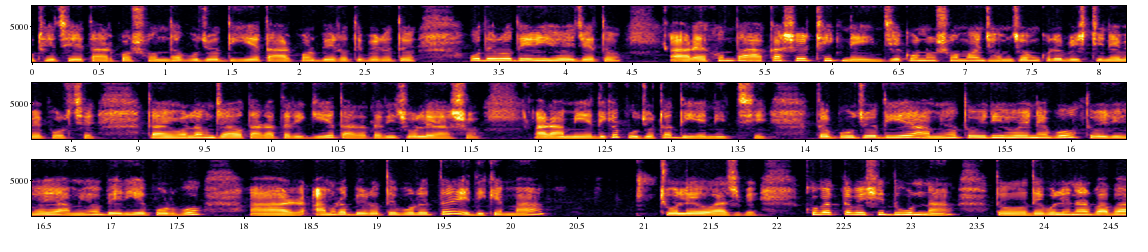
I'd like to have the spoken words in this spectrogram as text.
উঠেছে, তারপর সন্ধ্যা পুজো দিয়ে তারপর বেরোতে বেরোতে ওদেরও দেরি হয়ে যেত। আর এখন তো আকাশের ঠিক নেই, যে কোনো সময় ঝমঝম করে বৃষ্টি নেমে পড়ছে। তো আমি বললাম, যাও তাড়াতাড়ি গিয়ে তাড়াতাড়ি চলে আসো। আর আমি এদিকে পুজোটা দিয়ে নিচ্ছি। তো পুজো দিয়ে আমিও তৈরি হয়ে নেব, তৈরি হয়ে আমিও বেরিয়ে পড়ব। আর আমরা বেরোতে বেরোতে এদিকে মা চলেও আসবে। খুব একটা বেশি দূর না। তো দেবলিনার বাবা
